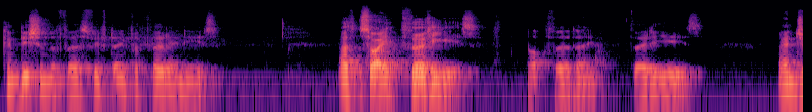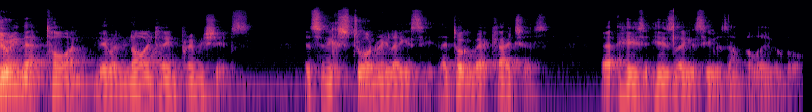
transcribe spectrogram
conditioned the first 15 for 13 years. Uh, sorry, 30 years, not 13, 30 years. And during that time, there were 19 premierships. It's an extraordinary legacy. They talk about coaches. Uh, his, his legacy was unbelievable.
